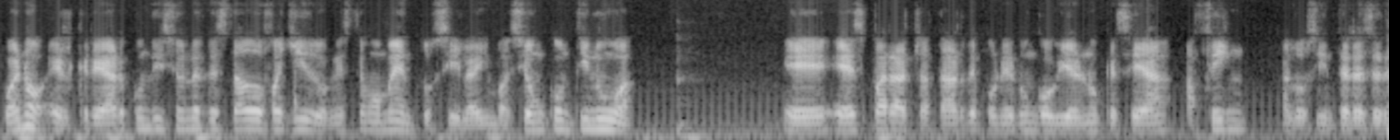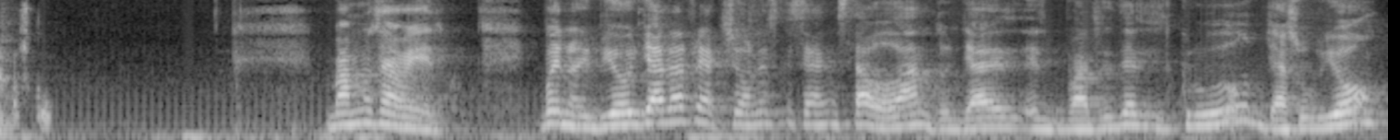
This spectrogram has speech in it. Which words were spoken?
bueno, el crear condiciones de Estado fallido en este momento, si la invasión continúa, es para tratar de poner un gobierno que sea afín a los intereses de Moscú. Vamos a ver. Bueno, y vio ya las reacciones que se han estado dando. Ya el, barril del crudo ya subió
